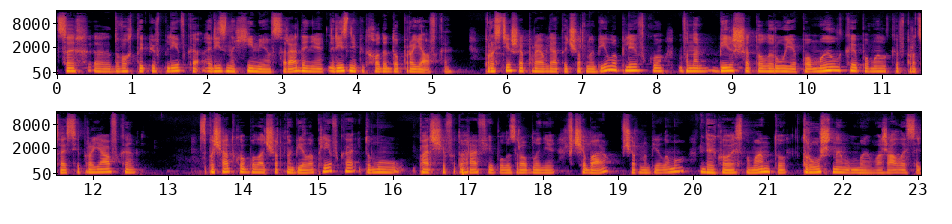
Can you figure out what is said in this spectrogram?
Цих е, двох типів плівки різна хімія всередині, різні підходи до проявки. Простіше проявляти чорно-білу плівку, вона більше толерує помилки, помилки в процесі проявки. Спочатку була чорно-біла плівка, і тому перші фотографії були зроблені в ЧБ в чорно-білому. До якогось моменту трушними вважалися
